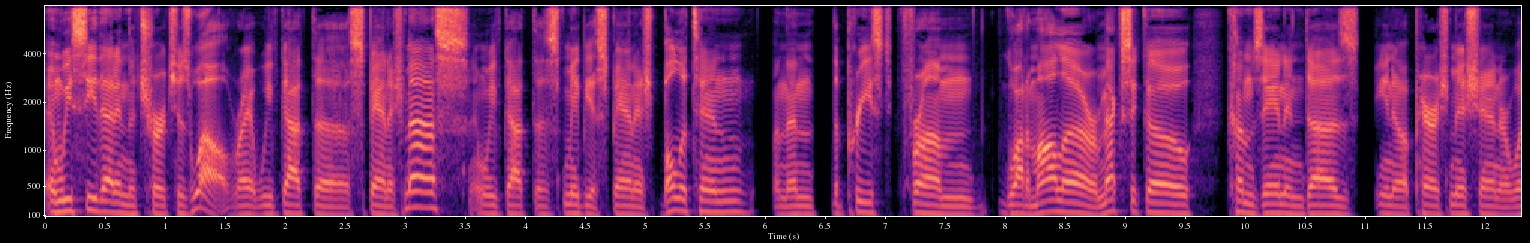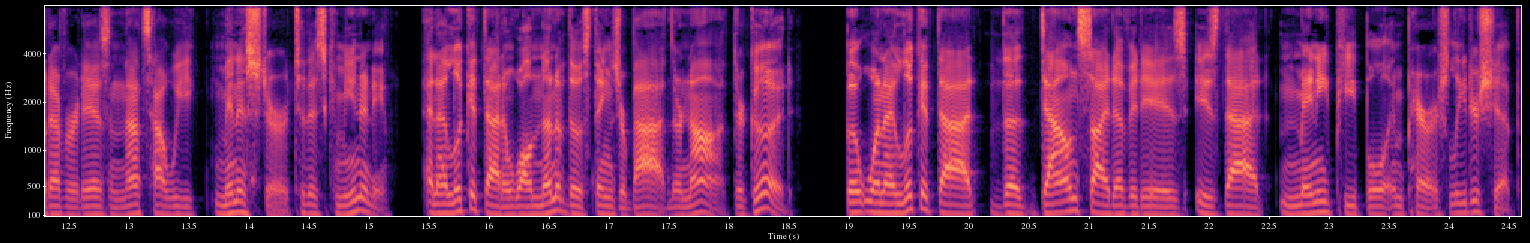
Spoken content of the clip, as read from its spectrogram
And we see that in the church as well, right? We've got the Spanish Mass and we've got this maybe a Spanish bulletin. And then the priest from Guatemala or Mexico comes in and does, you know, a parish mission or whatever it is. And that's how we minister to this community. And I look at that, and while none of those things are bad, they're not, they're good. But when I look at that, the downside of it is, is that many people in parish leadership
